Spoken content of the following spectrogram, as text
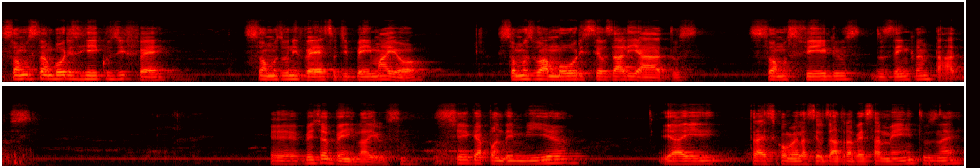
Somos tambores ricos de fé. Somos universo de bem maior. Somos o amor e seus aliados. Somos filhos dos encantados. É, veja bem, Lailson. Chega a pandemia e aí traz com ela seus atravessamentos, né?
